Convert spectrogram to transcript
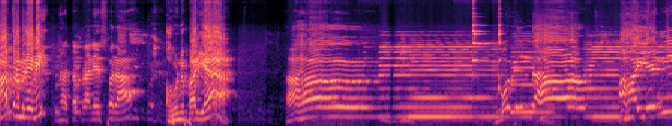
మాత్రమదేవి నాథ ప్రాణేశ్వర అవును భార్య. ఆహా. గోవింద. ఆహా ఎన్ని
